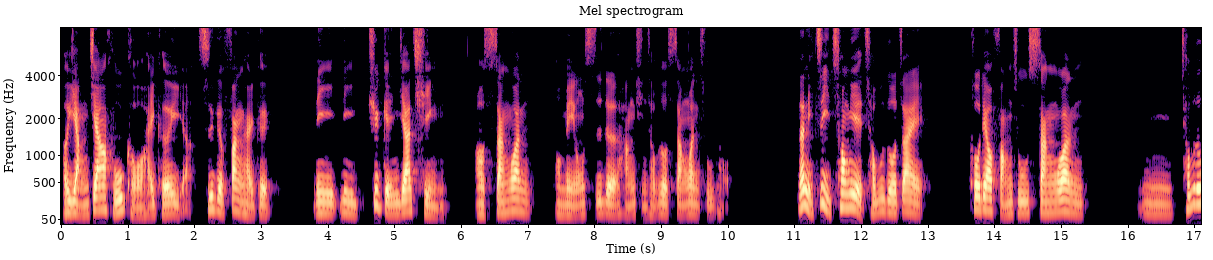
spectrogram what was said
而养家糊口还可以啊，吃个饭还可以。你你去给人家请哦三万哦，美容师的行情差不多三万出头。那你自己创业差不多在扣掉房租三万，嗯，差不多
